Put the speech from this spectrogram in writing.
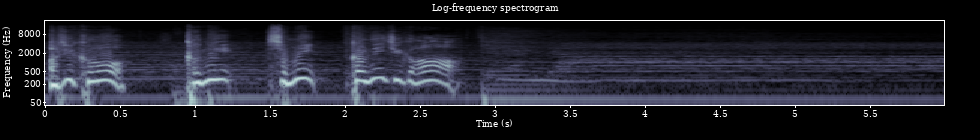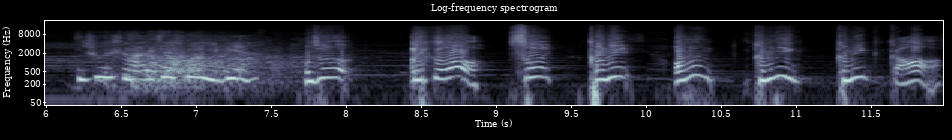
阿力哥，肯定什么？肯定几个？你说啥？再说一遍。我说阿力哥，谁？肯定，我们肯定肯定嘎。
